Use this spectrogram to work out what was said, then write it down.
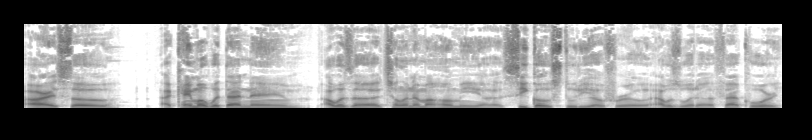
All right. So I came up with that name. I was uh chilling in my homie uh Seco's studio for real. I was with uh Fat Corey,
